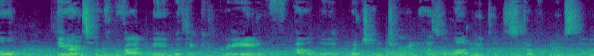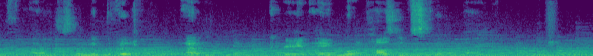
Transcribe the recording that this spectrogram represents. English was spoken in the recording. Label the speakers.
Speaker 1: Well, the arts have provided me with a creative outlet, which in turn has allowed me to discover myself as an individual and create a more positive school environment.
